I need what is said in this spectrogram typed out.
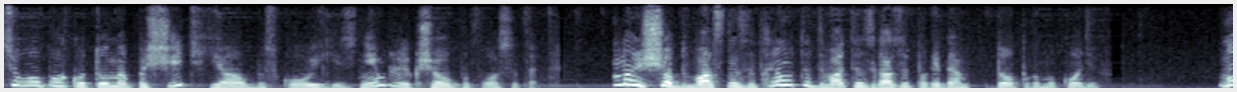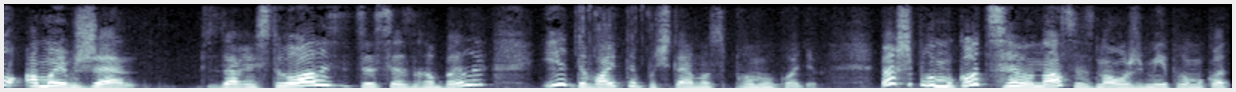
цю рубрику, то напишіть, я обов'язково її знімлю, якщо ви попросите. Ну і щоб вас не затримати, давайте зразу перейдемо до промокодів. Ну, а ми вже зареєструвалися, це все зробили. І давайте почнемо з промокодів. Перший промокод це у нас знову ж мій промокод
